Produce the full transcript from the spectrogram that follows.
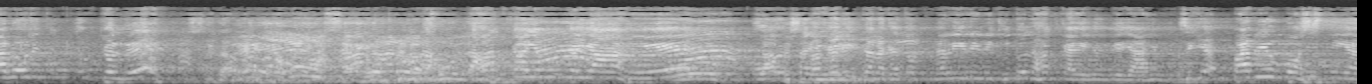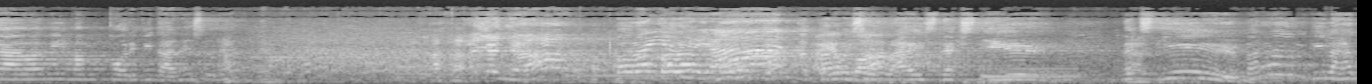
Paano ulit? Ang galing! Lahat kaya mong gayahin! Sabi sa Magaling iyo. talaga to. Naririnig ko to, lahat kaya niyang gayahin. Sige, paano yung boses ni, ah, ni Ma'am Cory Vidanes? Ayan niya. Parang, parang, ayan. parang, parang Ayun ba? surprise next year. Next year. Parang hindi lahat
